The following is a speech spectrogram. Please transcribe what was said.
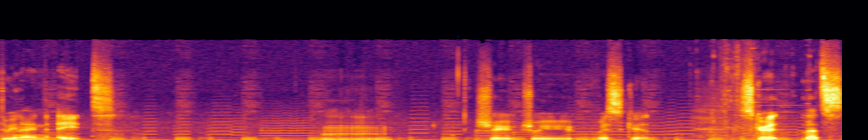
398. Hmm. Should should we risk it? Screw it. Let's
